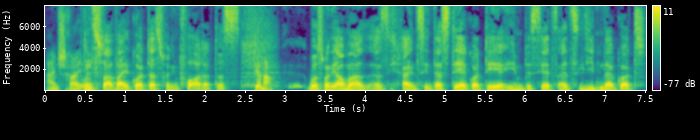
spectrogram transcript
einschreitet. Und zwar, weil Gott das von ihm fordert. Das genau. muss man ja auch mal äh, sich reinziehen, dass der Gott, der ihm bis jetzt als liebender Gott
